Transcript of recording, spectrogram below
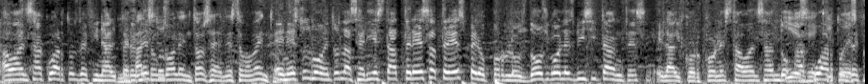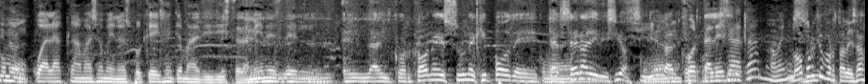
avanza a cuartos de final. Pero en falta un estos, gol entonces en este momento. en estos momentos la serie está 3 a 3, pero por los dos goles visitantes, el Alcorcón está avanzando Y a ese equipo cuartos es de como final. cuál acá más o menos, porque dicen que madridista también es del... El Alcorcón es un equipo de Como- tercera división. Sí, el Alcorcón Fortaleza acá, más o menos. No, porque Fortaleza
